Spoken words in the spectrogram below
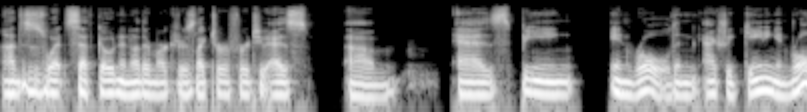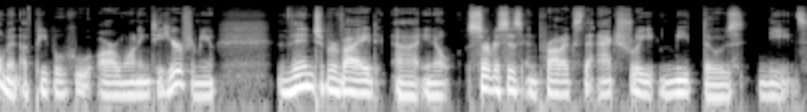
Uh, this is what Seth Godin and other marketers like to refer to as um, as being enrolled and actually gaining enrollment of people who are wanting to hear from you then to provide uh, you know services and products that actually meet those needs.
